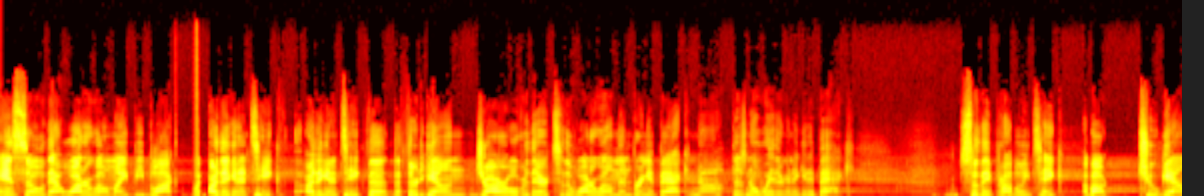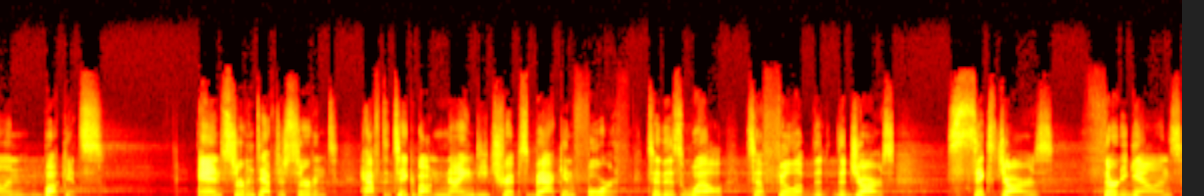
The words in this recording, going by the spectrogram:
And so that water well might be blocked. Are they going to take are they to take the, the 30 gallon jar over there to the water well and then bring it back? No, there's no way they're going to get it back. So they probably take about 2 gallon buckets. And servant after servant have to take about 90 trips back and forth to this well to fill up the, the jars. Six jars, 30 gallons,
